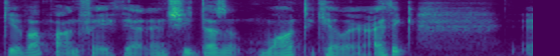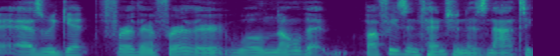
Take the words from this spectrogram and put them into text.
give up on Faith yet, and she doesn't want to kill her. I think as we get further and further, we'll know that Buffy's intention is not to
